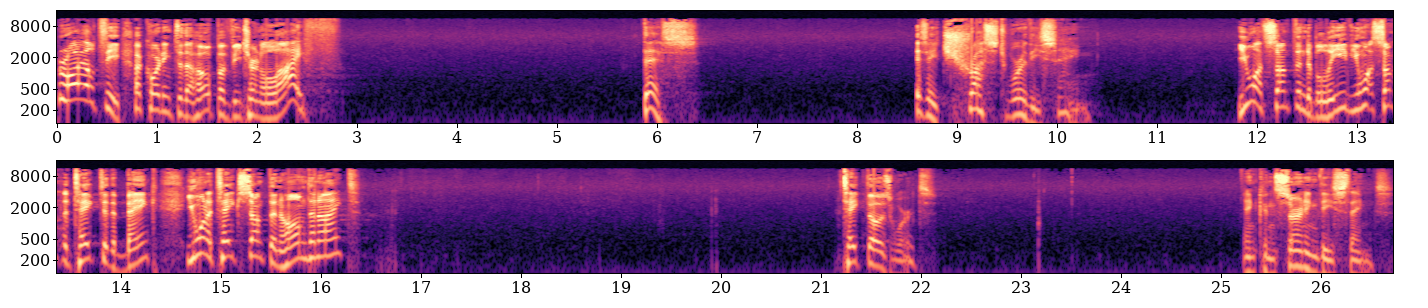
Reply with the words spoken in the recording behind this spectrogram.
royalty, according to the hope of eternal life. This is a trustworthy saying. You want something to believe? You want something to take to the bank? You want to take something home tonight? Take those words. And concerning these things,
